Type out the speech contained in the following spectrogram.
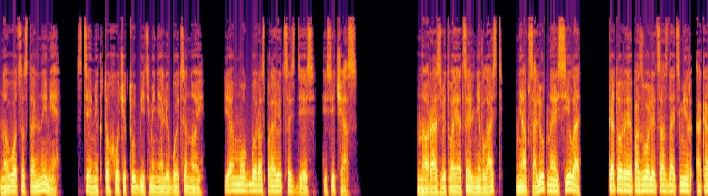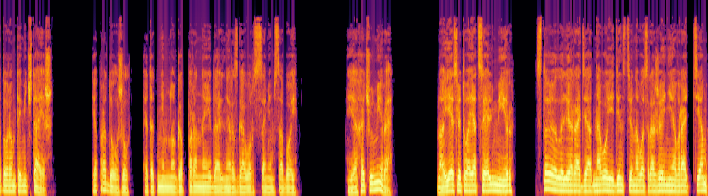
Но вот с остальными, с теми, кто хочет убить меня любой ценой, я мог бы расправиться здесь и сейчас. Но разве твоя цель не власть, не абсолютная сила которая позволит создать мир, о котором ты мечтаешь. Я продолжил этот немного параноидальный разговор с самим собой. Я хочу мира. Но если твоя цель — мир, стоило ли ради одного единственного сражения врать тем,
